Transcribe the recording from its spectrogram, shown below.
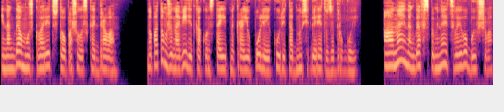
Иногда муж говорит, что пошел искать дрова. Но потом жена видит, как он стоит на краю поля и курит одну сигарету за другой. А она иногда вспоминает своего бывшего,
